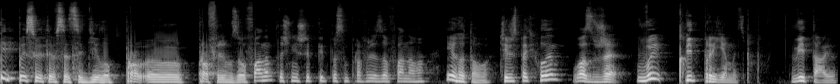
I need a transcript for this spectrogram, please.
Підписуєте все це діло е, профілем зауфаном, точніше підписом профілю зауфаного, і готово. Через 5 хвилин у вас вже ви підприємець. Вітаю.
